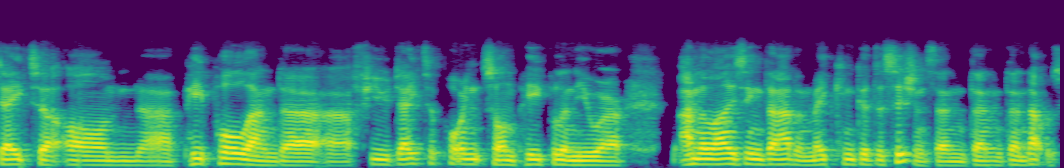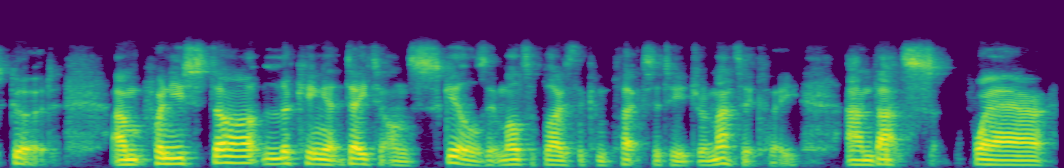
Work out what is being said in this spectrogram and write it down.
data on uh, people and uh, a few data points on people and you were analyzing that and making good decisions, then, then, then that was good. Um, when you start looking at data on skills, it multiplies the complexity dramatically. And that's where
